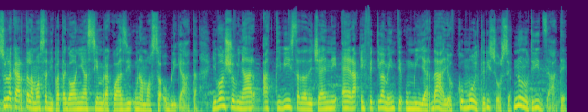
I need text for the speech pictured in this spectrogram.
Sulla carta la mossa di Patagonia sembra quasi una mossa obbligata. Yvon Chauvinard, attivista da decenni, era effettivamente un miliardario con molte risorse non utilizzate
